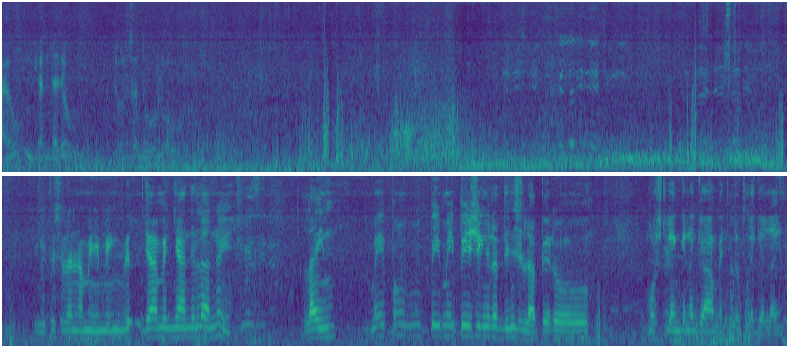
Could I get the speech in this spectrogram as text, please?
Ayun, ganda doon. Doon sa dulo. Dito sila namimingwit. Gamit nga nila ano eh. Line. May pang may fishing rod din sila pero mostly ang ginagamit nila talaga line.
